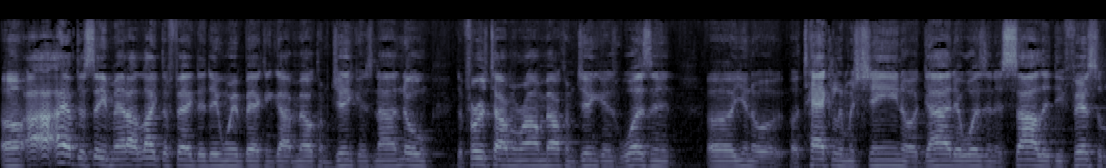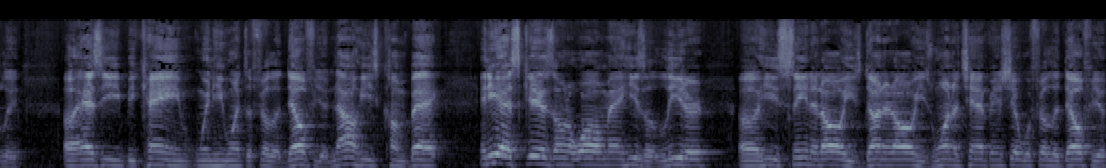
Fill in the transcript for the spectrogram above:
Uh, I, I have to say, man, I like the fact that they went back and got Malcolm Jenkins. Now I know the first time around, Malcolm Jenkins wasn't, uh, you know, a tackling machine or a guy that wasn't as solid defensively uh, as he became when he went to Philadelphia. Now he's come back and he has skins on the wall, man. He's a leader. Uh, he's seen it all. He's done it all. He's won a championship with Philadelphia.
